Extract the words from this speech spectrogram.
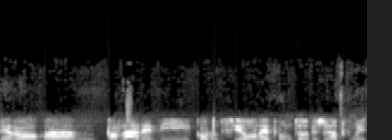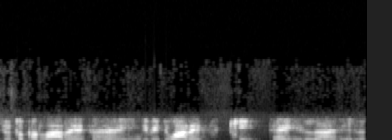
però ehm, parlare di corruzione, appunto, bisogna prima di tutto parlare, eh, individuare chi è il, il,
